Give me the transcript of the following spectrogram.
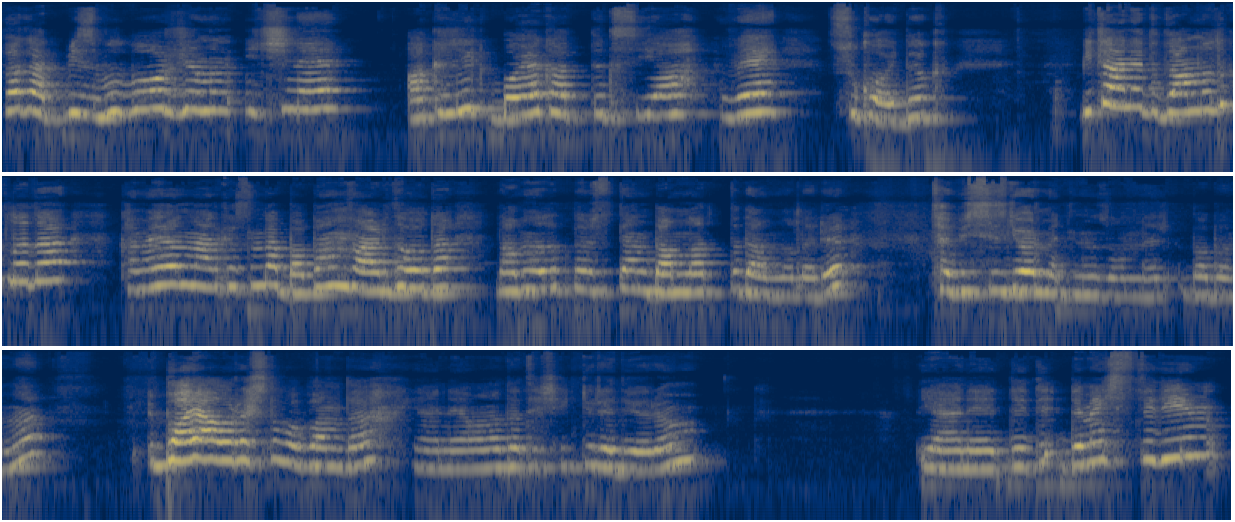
Fakat biz bu borcamın içine akrilik boya kattık siyah ve su koyduk. Bir tane de damlalıkla da kameranın arkasında babam vardı. O da damlalıklar üstten damlattı damlaları. Tabii siz görmediniz onları babamı. Bayağı uğraştı babam da. Yani ona da teşekkür ediyorum. Yani dedi, demek istediğim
